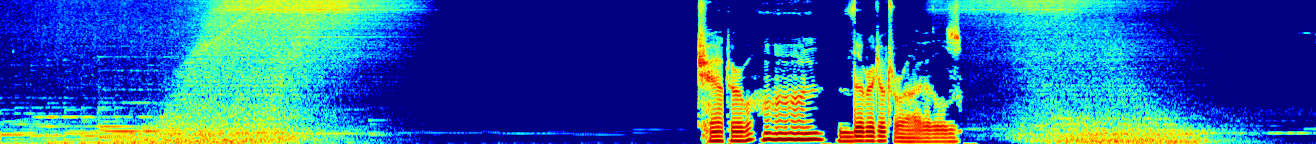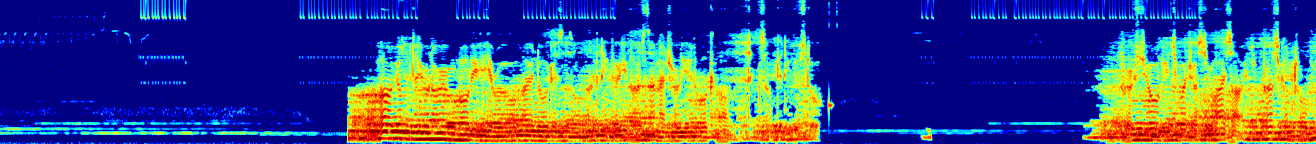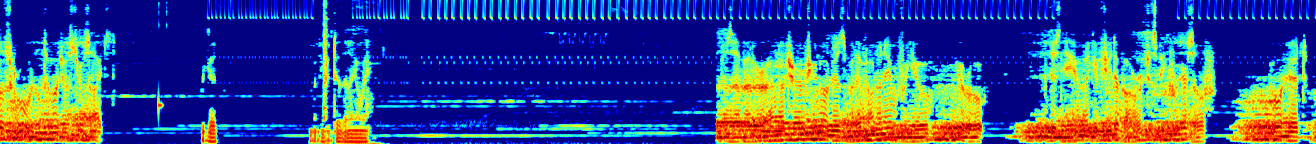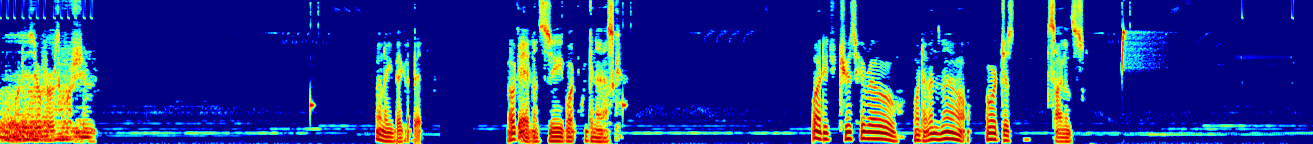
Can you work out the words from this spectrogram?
Chapter 1 The Bridge of Trials. Hero. I know this is all happening very naturally it will come. It takes some getting used to. First you'll need to adjust your eyesight. Press control plus scroll to adjust your sight. We good. I think you could do that anyway. Is that better? I'm not sure if you know this, but I found a name for you. Hero. This name, I give you the power to speak for yourself. First question? I know you back a bit. Okay, let's see what we can ask. Why did you choose hero? What happens now? Or just silence?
